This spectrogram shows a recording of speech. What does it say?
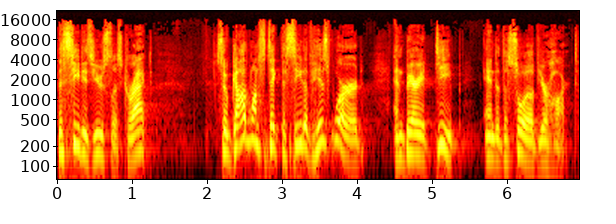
the seed is useless, correct? So God wants to take the seed of His word and bury it deep into the soil of your heart.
